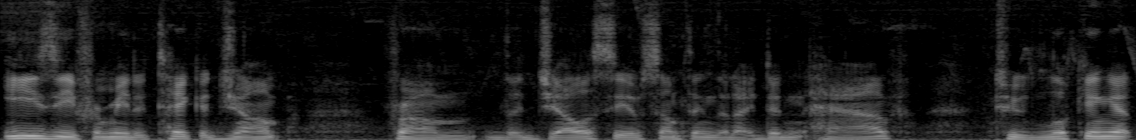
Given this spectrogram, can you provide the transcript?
easy for me to take a jump from the jealousy of something that I didn't have to looking at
